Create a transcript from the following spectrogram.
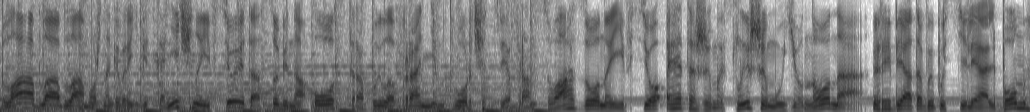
Бла-бла-бла, можно говорить бесконечно, и все это особенно остро было в раннем творчестве Франсуа Зона, и все это же мы слышим у Юнона. Ребята выпустили альбом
